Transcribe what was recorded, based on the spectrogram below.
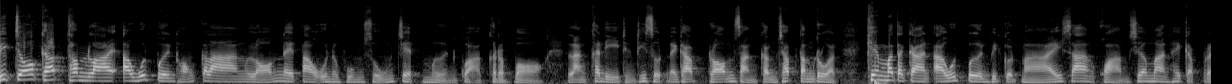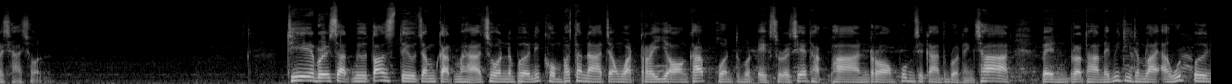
บิ๊กโจ๊กครับทำลายอาวุธปืนของกลางหลอมในเตาอุณหภูมิสูง 70,000 กว่ากระบอก หลังคดีถึงที่สุดนะครับ พร้อมสั่งกำชับตำรวจ เข้มมาตรการอาวุธปืนผิดกฎหมาย สร้างความเชื่อมั่นให้กับประชาชนที่บริษัทมิลตันสตีลจำกัดมหาชนอำเภอนิคมพัฒนาจังหวัดระยองครับพลตำรวจเอกสุรเชษฐ์หักพาน รองผู้บัญชาการตำรวจแห่งชาติ เป็นประธานในพิธีทำลายอาวุธปืน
